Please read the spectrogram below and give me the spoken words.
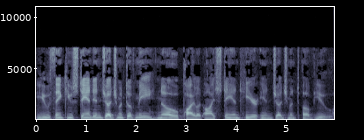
You think you stand in judgment of me? No, Pilate, I stand here in judgment of you.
